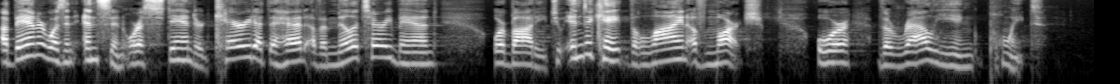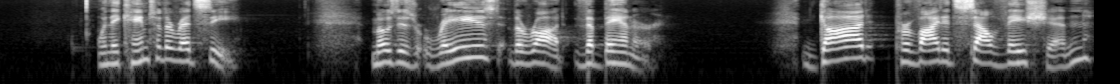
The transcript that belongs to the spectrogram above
a banner was an ensign or a standard carried at the head of a military band or body to indicate the line of march or the rallying point. When they came to the Red Sea, Moses raised the rod, the banner. God provided salvation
